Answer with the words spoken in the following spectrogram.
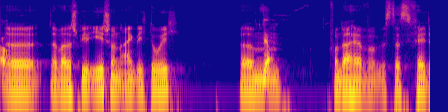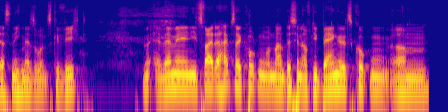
Ja. Äh, da war das Spiel eh schon eigentlich durch. Ähm, ja. Von daher ist das, fällt das nicht mehr so ins Gewicht. Wenn wir in die zweite Halbzeit gucken und mal ein bisschen auf die Bengals gucken, ähm,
